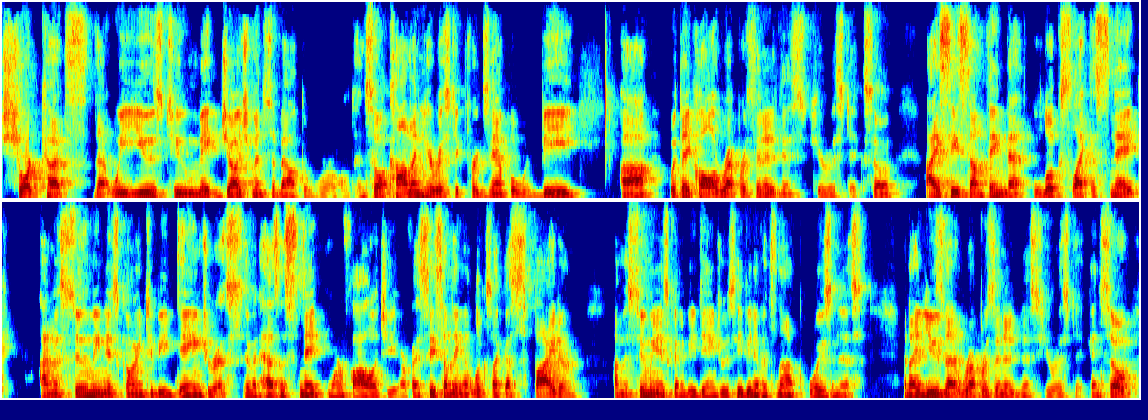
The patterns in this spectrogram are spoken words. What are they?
shortcuts that we use to make judgments about the world. And so a common heuristic, for example, would be uh, what they call a representativeness heuristic. So I see something that looks like a snake. I'm assuming it's going to be dangerous if it has a snake morphology. Or if I see something that looks like a spider, I'm assuming it's going to be dangerous, even if it's not poisonous. And I use that representativeness heuristic. And so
